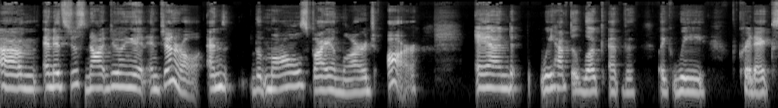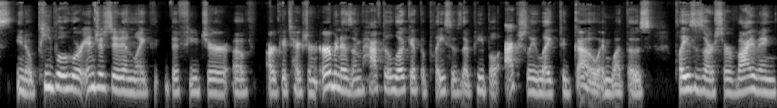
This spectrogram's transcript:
Um, and it's just not doing it in general. And the malls, by and large, are. And we have to look at the, like, we critics, you know, people who are interested in like the future of architecture and urbanism have to look at the places that people actually like to go and what those places are surviving.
